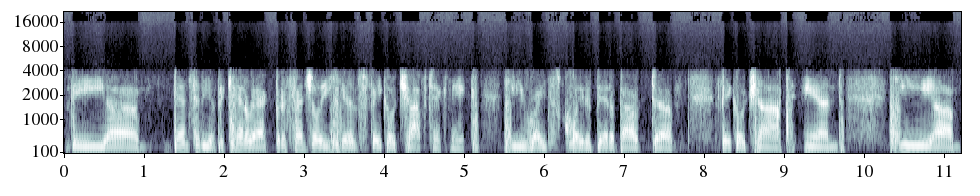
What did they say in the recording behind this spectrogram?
the uh, density of the cataract, but essentially his phaco chop technique. He writes quite a bit about uh, phaco chop, and he um,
